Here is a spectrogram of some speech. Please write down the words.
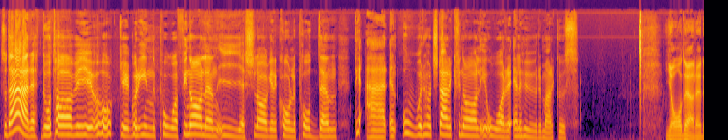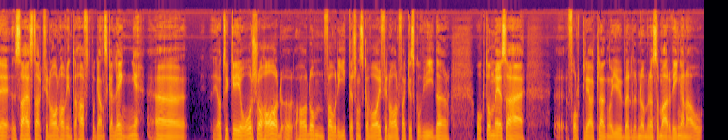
Sådär, då tar vi och går in på finalen i Schlagerkollpodden det är en oerhört stark final i år, eller hur Marcus? Ja det är det. det. Så här stark final har vi inte haft på ganska länge. Uh, jag tycker i år så har, har de favoriter som ska vara i final faktiskt gått vidare. Och de är så här eh, folkliga klang och jubelnumren som Arvingarna och,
